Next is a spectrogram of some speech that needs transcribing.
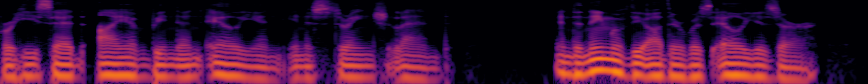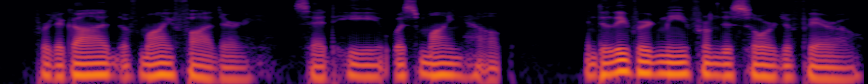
for he said, I have been an alien in a strange land. And the name of the other was Eliezer, for the God of my father, said he, was mine help, and delivered me from the sword of Pharaoh.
